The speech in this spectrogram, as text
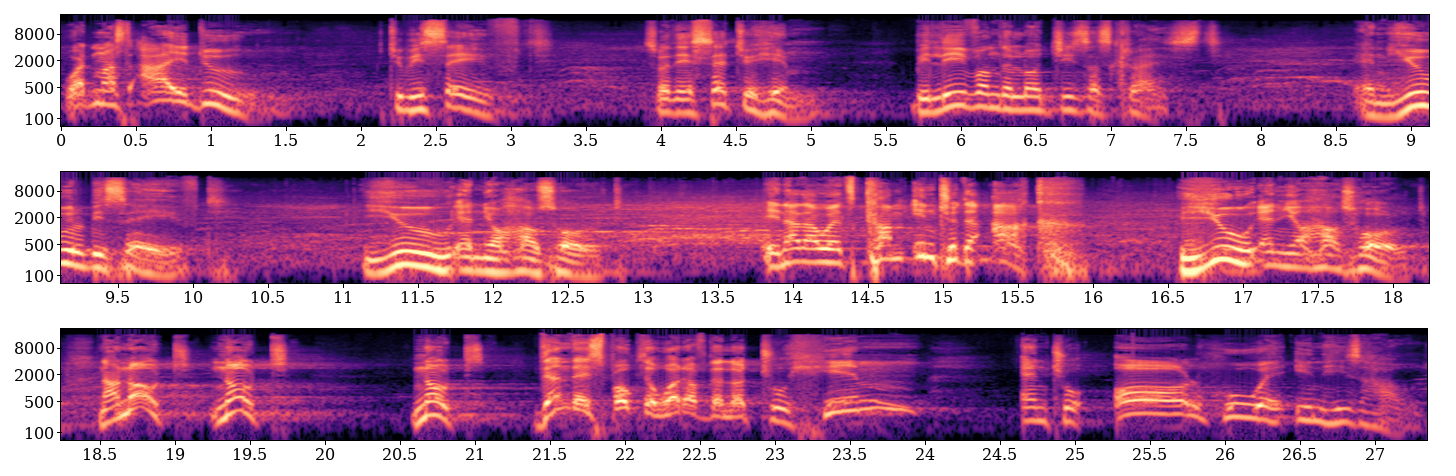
What must I do to be saved? So they said to him, Believe on the Lord Jesus Christ and you will be saved. You and your household. In other words, come into the ark, you and your household. Now, note, note, note. Then they spoke the word of the Lord to him and to all who were in his house.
